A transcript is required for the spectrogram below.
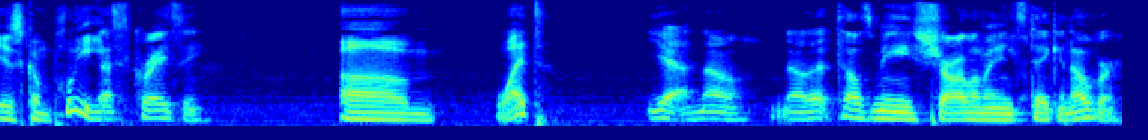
is complete, That's crazy. um, what? Yeah, no, no, that tells me Charlemagne's taken over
